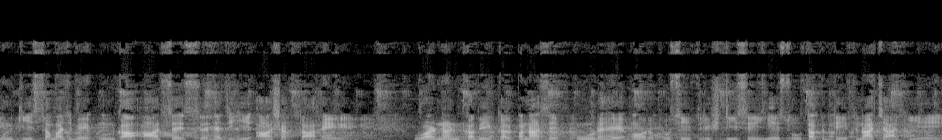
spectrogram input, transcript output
उनकी समझ में उनका आशय सहज ही आ सकता है। वर्णन कभी कल्पना से पूर्ण है और उसी दृष्टि से ये सूतक देखना चाहिए।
